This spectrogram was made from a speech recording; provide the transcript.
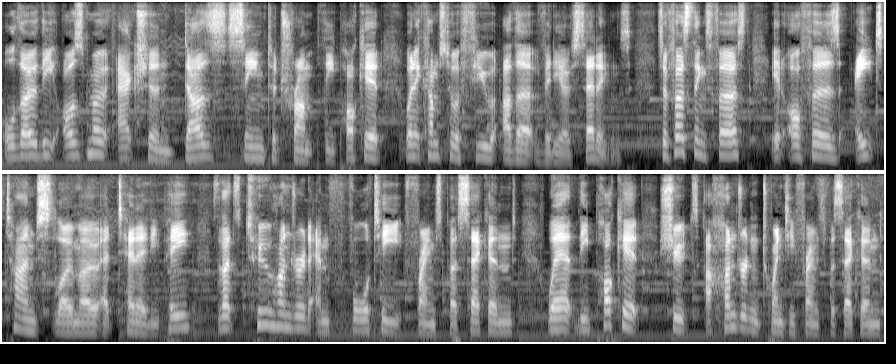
although the Osmo Action does seem to trump the Pocket Pocket when it comes to a few other video settings. So first things first, it offers 8 times slow-mo at 1080p, so that's 240 frames per second, where the Pocket shoots 120 frames per second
